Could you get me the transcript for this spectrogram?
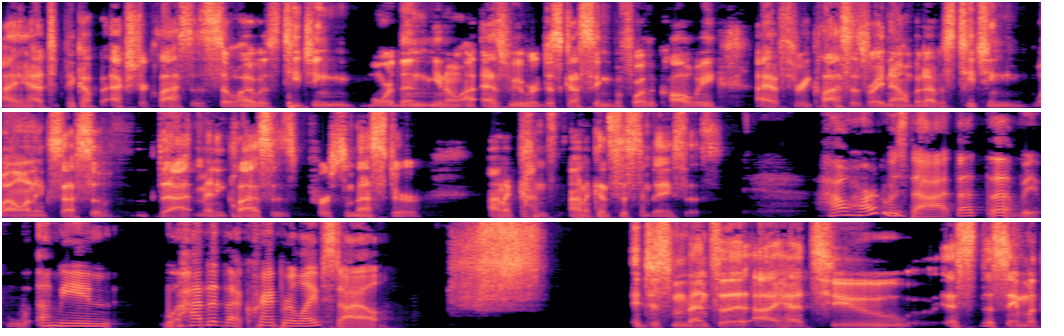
I had to pick up extra classes. So I was teaching more than, you know, as we were discussing before the call, we, I have three classes right now, but I was teaching well in excess of that many classes per semester on a, con- on a consistent basis. How hard was that? That, that, I mean, how did that cramp your lifestyle? It just meant that I had to. It's the same with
